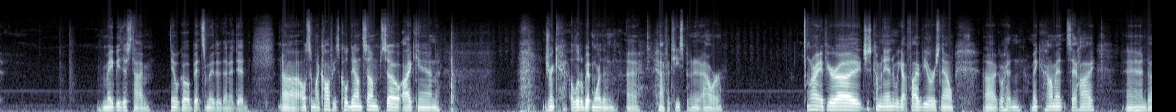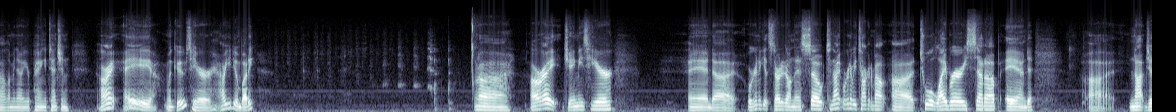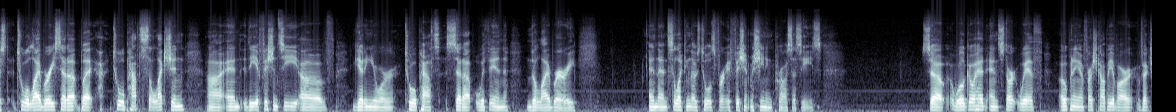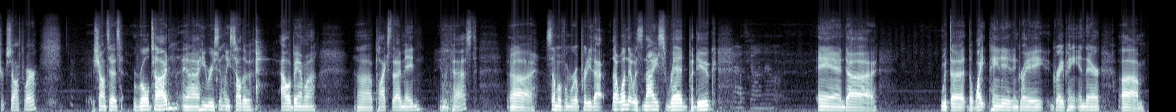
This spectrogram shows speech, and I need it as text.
maybe this time it will go a bit smoother than it did. Uh, also my coffee's cooled down some so I can drink a little bit more than uh, half a teaspoon in an hour. All right, if you're uh, just coming in, we got five viewers now. Uh, go ahead and make a comment, say hi, and uh, let me know you're paying attention. All right, hey, Magoo's here. How are you doing, buddy? Uh, all right, Jamie's here, and uh, we're going to get started on this. So tonight we're going to be talking about uh, tool library setup and uh, not just tool library setup, but tool path selection uh, and the efficiency of getting your tool paths set up within the library and then selecting those tools for efficient machining processes. So we'll go ahead and start with opening a fresh copy of our Vectric software. Sean says, Roll Tide. Uh, he recently saw the Alabama uh, plaques that I made in the past. Uh, some of them were real pretty. That that one that was nice, red Padauk, and uh, with the the white painted and gray gray paint in there. Um,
